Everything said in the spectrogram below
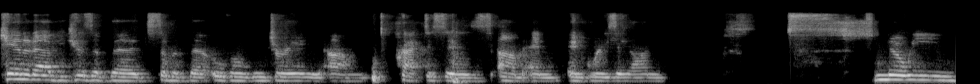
Canada because of the some of the overwintering um, practices um, and and grazing on snowy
